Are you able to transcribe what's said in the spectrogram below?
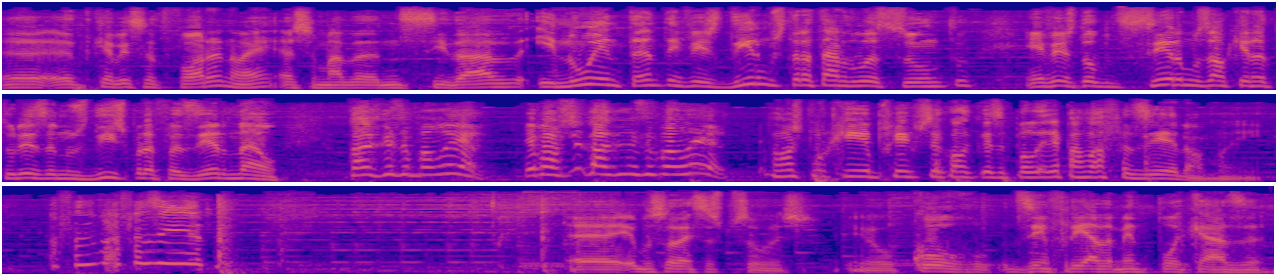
uh, de cabeça de fora, não é? A chamada necessidade. E, no entanto, em vez de irmos tratar do assunto, em vez de obedecermos ao que a natureza nos diz para fazer, não. Qualquer coisa para ler! É para qualquer coisa para ler! Mas porquê? Porquê é que precisa qualquer coisa para ler? É para lá fazer, homem. Vai fazer. Vai fazer. Uh, eu sou dessas pessoas. Eu corro desenfreadamente pela casa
